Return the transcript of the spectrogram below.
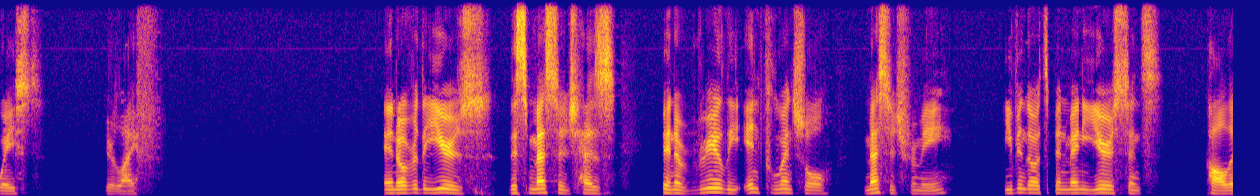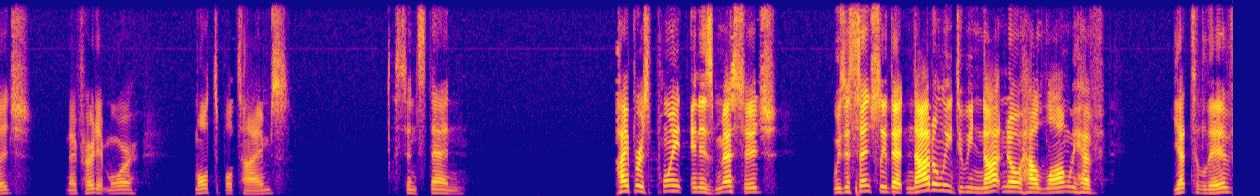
Waste Your Life. And over the years, this message has been a really influential message for me, even though it's been many years since college, and I've heard it more multiple times since then. Piper's point in his message was essentially that not only do we not know how long we have yet to live,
